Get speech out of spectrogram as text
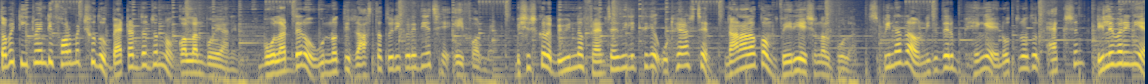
তবে টি টোয়েন্টি ফরম্যাট শুধু ব্যাটারদের জন্য কল্যাণ বয়ে আনেনি। বোলারদেরও উন্নতির রাস্তা তৈরি করে দিয়েছে এই ফরম্যাট বিশেষ করে বিভিন্ন ফ্র্যাঞ্চাইজি লিগ থেকে উঠে আসছেন নানা রকম ভেরিয়েশনাল বোলার। স্পিনাররাও নিজেদের ভেঙে নতুন নতুন অ্যাকশন ডেলিভারি নিয়ে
